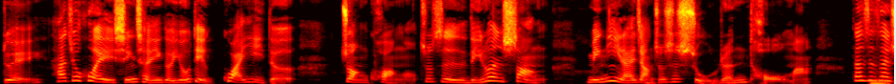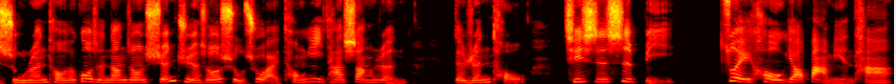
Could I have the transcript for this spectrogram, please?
对，它就会形成一个有点怪异的状况哦。就是理论上民意来讲就是数人头嘛，但是在数人头的过程当中，选举的时候数出来同意他上任的人头，其实是比最后要罢免他。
